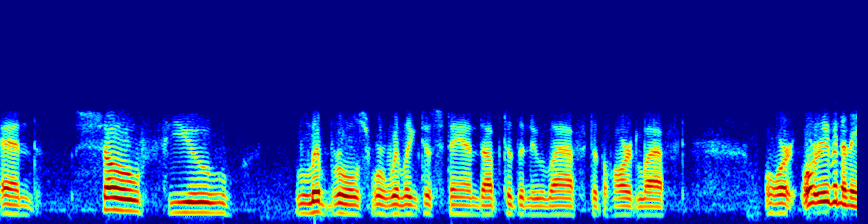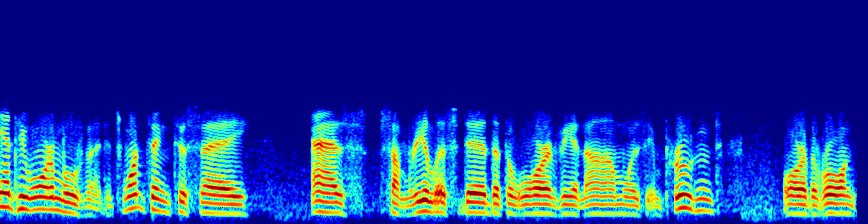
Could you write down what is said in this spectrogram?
and so few liberals were willing to stand up to the new left, to the hard left, or or even in the anti-war movement. It's one thing to say, as some realists did, that the war in Vietnam was imprudent or the wrong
